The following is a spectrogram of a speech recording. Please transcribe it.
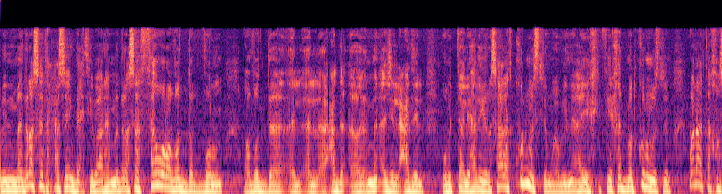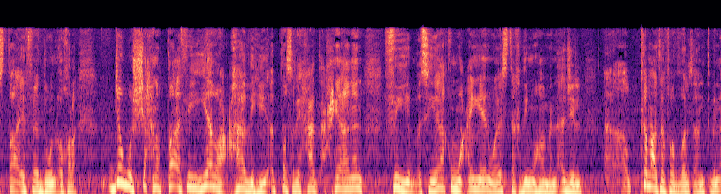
من مدرسة الحسين باعتبارها مدرسة ثورة ضد الظلم وضد من أجل العدل، وبالتالي هذه رسالة كل مسلم وبنهايه في خدمة كل مسلم ولا تخص طائفة دون أخرى. جو الشحن الطائفي يضع هذه التصريحات أحيانا في سياق معين ويستخدمها من أجل آه، كما تفضلت أنت من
